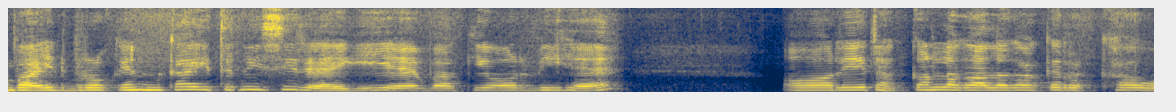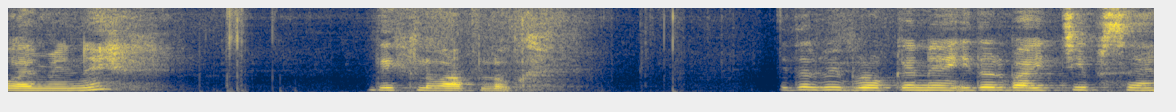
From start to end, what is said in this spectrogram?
वाइट ब्रोकन का इतनी सी रहेगी है, बाकी और भी है। और ये ढक्कन लगा लगा कर रखा हुआ है मैंने। देख लो आप लोग। इधर भी ब्रोकन है, इधर वाइट चिप्स है।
